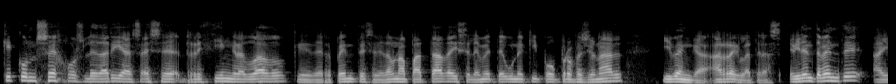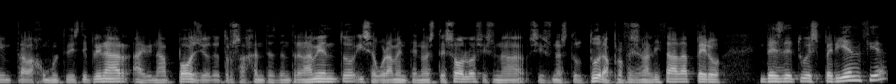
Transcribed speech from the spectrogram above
¿Qué consejos le darías a ese recién graduado que de repente se le da una patada y se le mete un equipo profesional y venga, arréglatelas? Evidentemente hay un trabajo multidisciplinar, hay un apoyo de otros agentes de entrenamiento y seguramente no esté solo si es una, si es una estructura profesionalizada, pero desde tu experiencia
